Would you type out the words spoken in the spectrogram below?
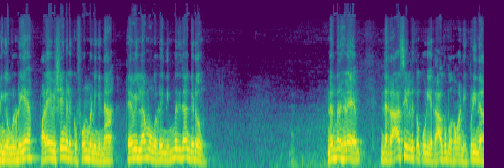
நீங்கள் உங்களுடைய பழைய விஷயங்களுக்கு ஃபோன் பண்ணிங்கன்னா தேவையில்லாமல் உங்களுடைய நிம்மதி தான் கெடும். நண்பர்களே இந்த ராசியில் இருக்கக்கூடிய ராகு பகவான் எப்படின்னா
